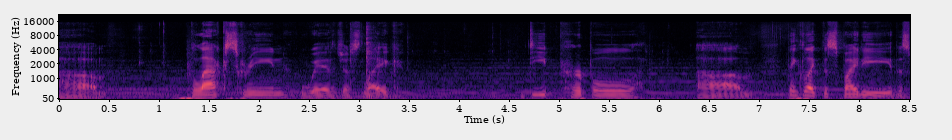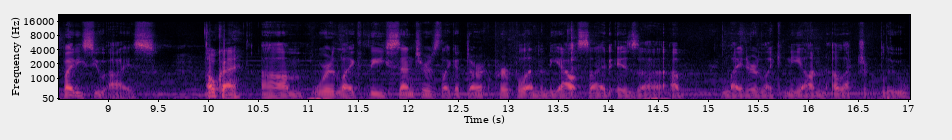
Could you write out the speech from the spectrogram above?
um, black screen with just like deep purple um, think like the spidey the spidey suit eyes Okay. um, where like the center is like a dark purple and then the outside is a, a lighter like neon electric blue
